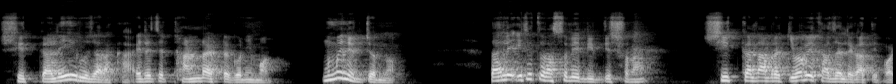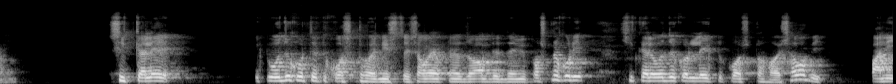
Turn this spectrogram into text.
শীতকালে রোজা রাখা। এটা হচ্ছে ঠান্ডা একটা গনিমত, মুমিনের জন্য। তাহলে এটা তো আসলে নির্দেশনা। শীতকালটা আমরা কীভাবে কাজে লাগাতে পারি? শীতকালে একটু অজু করতে একটু কষ্ট হয়, নিশ্চয়ই। সবাই আপনারা জবাব দেন, আমি প্রশ্ন করি, শীতকালে অজু করলে একটু কষ্ট হয়, স্বাভাবিক। পানি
